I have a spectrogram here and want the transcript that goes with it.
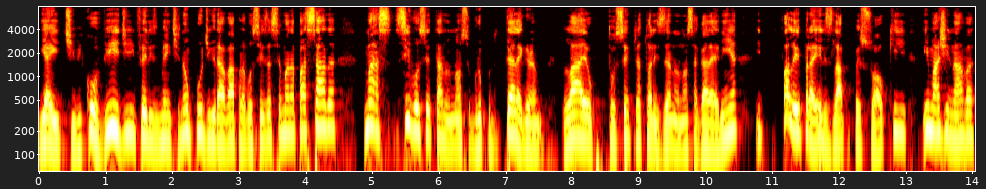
E aí tive Covid, infelizmente não pude gravar para vocês a semana passada, mas se você está no nosso grupo do Telegram, lá eu estou sempre atualizando a nossa galerinha e falei para eles lá, para o pessoal, que imaginava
